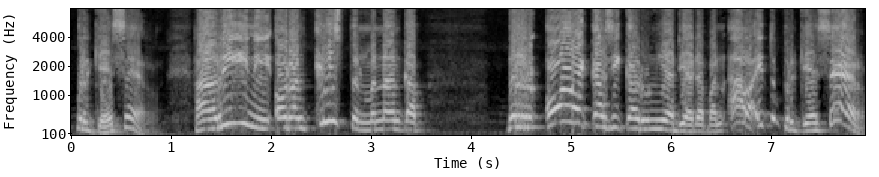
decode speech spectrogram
bergeser. Hari ini orang Kristen menangkap beroleh kasih karunia di hadapan Allah itu bergeser.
